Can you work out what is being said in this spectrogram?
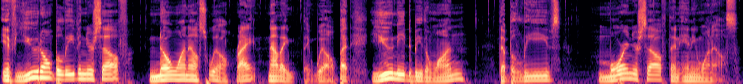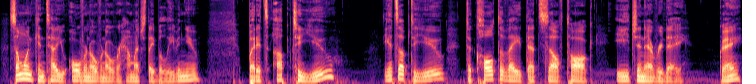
If you don't believe in yourself, no one else will, right? Now they they will, but you need to be the one that believes more in yourself than anyone else. Someone can tell you over and over and over how much they believe in you, but it's up to you. It's up to you to cultivate that self talk each and every day. Okay?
